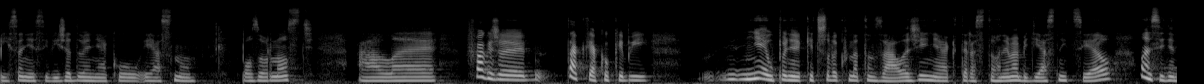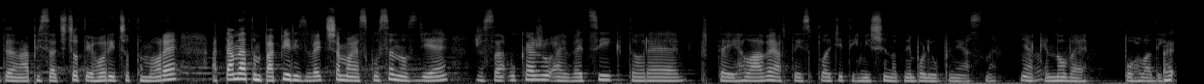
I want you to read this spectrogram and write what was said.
písanie si vyžaduje nejakú jasnú pozornosť, ale fakt, že tak ako keby nie úplne, keď človeku na tom záleží, nejak teraz z toho nemá byť jasný cieľ, len si idem teda napísať, čo tie hory, čo to more. A tam na tom papieri zväčša moja skúsenosť je, že sa ukážu aj veci, ktoré v tej hlave a v tej spleti tých myšlienok neboli úplne jasné. Nejaké Aha. nové pohľady. Aj,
